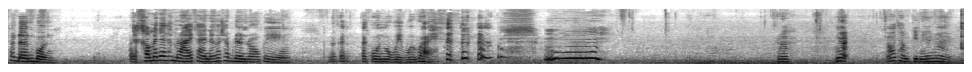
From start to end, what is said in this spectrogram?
เขาเดินบนแต่เขาไม่ได้ทำร้ายใครนะเขาชอบเดินร้องเพลง แล้วก็ตะโกนโวกเวกโวยวายนะเนี่ยก็ทำกินง่ายๆ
